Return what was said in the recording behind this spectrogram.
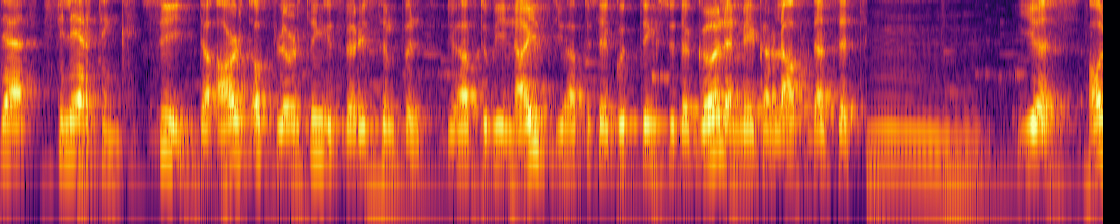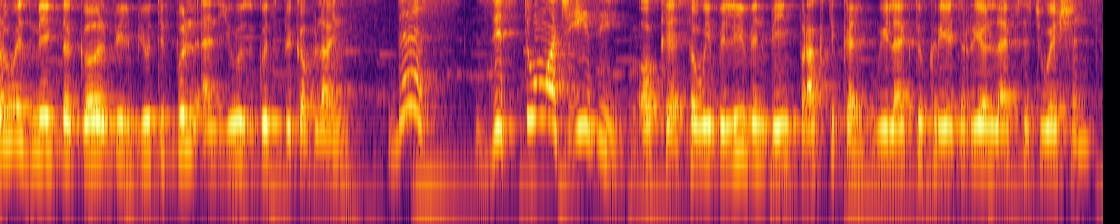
the flirting. See, the art of flirting is very simple. You have to be nice, you have to say good things to the girl and make her laugh. That's it. Hmm. Yes, always make the girl feel beautiful and use good pickup lines. Bes, this too much easy. Okay, so we believe in being practical. We like to create real life situations.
